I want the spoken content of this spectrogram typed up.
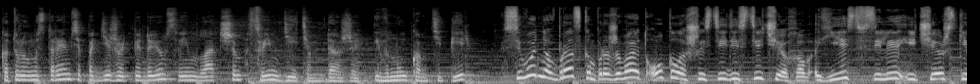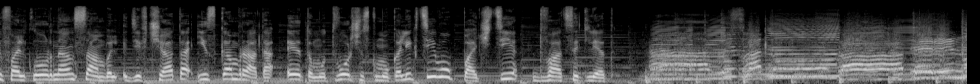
которую мы стараемся поддерживать, передаем своим младшим, своим детям даже и внукам теперь. Сегодня в Братском проживает около 60 чехов. Есть в селе и чешский фольклорный ансамбль «Девчата из Камрата». Этому творческому коллективу почти 20 лет. На ту свату Катерину,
